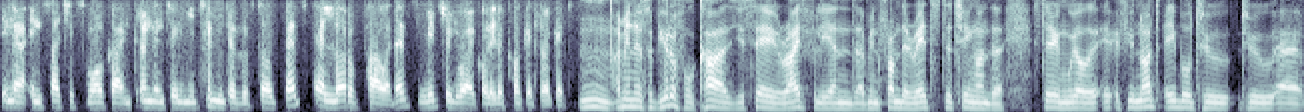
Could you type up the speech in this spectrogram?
in a, in such a small car and 320 meters of torque. That's a lot of power. That's literally why I call it a pocket rocket. Mm, I mean, it's a beautiful car, as you say, rightfully. And I mean, from the red stitching on the steering wheel, if you're not able to to uh,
